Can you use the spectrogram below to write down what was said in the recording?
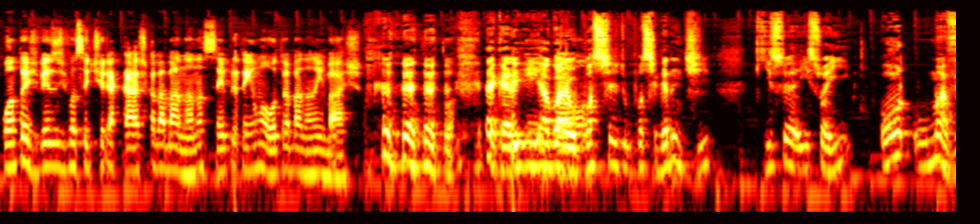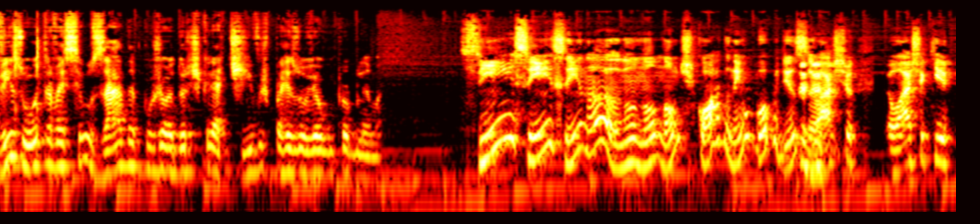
quantas vezes você tira a casca da banana, sempre tem uma outra banana embaixo. é, cara, e então... agora eu posso, eu posso te garantir que isso, é, isso aí, uma vez ou outra, vai ser usada por jogadores criativos para resolver algum problema. Sim, sim, sim. Não, não, não, não discordo nem um pouco disso. Eu acho, eu acho que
